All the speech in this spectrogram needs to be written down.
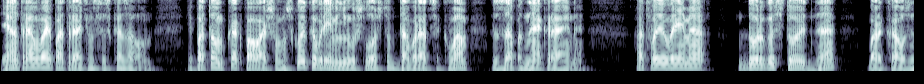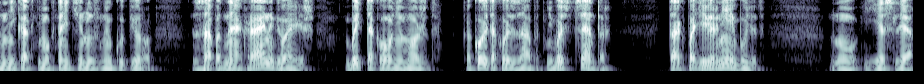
«Я на трамвай потратился», — сказал он. «И потом, как по-вашему, сколько времени ушло, чтобы добраться к вам с западной окраины?» «А твое время дорого стоит, да?» Баркхаузен никак не мог найти нужную купюру. «Западная окраина, говоришь? Быть такого не может. Какой такой запад? Небось, центр. Так поди вернее будет». «Ну, если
